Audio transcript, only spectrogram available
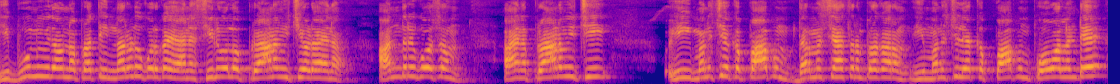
ఈ భూమి మీద ఉన్న ప్రతి నరుడు కొరకు ఆయన సిలువలో ప్రాణం ఇచ్చాడు ఆయన. అందరి కోసం ఆయన ప్రాణం ఇచ్చి ఈ మనిషి యొక్క పాపం ధర్మశాస్త్రం ప్రకారం ఈ మనుషుల యొక్క పాపం పోవాలంటే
